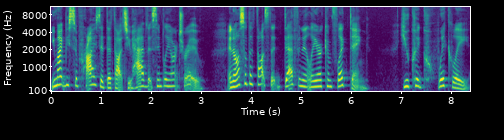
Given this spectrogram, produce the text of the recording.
You might be surprised at the thoughts you have that simply aren't true, and also the thoughts that definitely are conflicting. You could quickly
